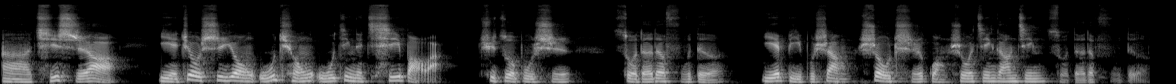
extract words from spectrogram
呃，其实啊，也就是用无穷无尽的七宝啊去做布施，所得的福德，也比不上受持广说金刚经所得的福德。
